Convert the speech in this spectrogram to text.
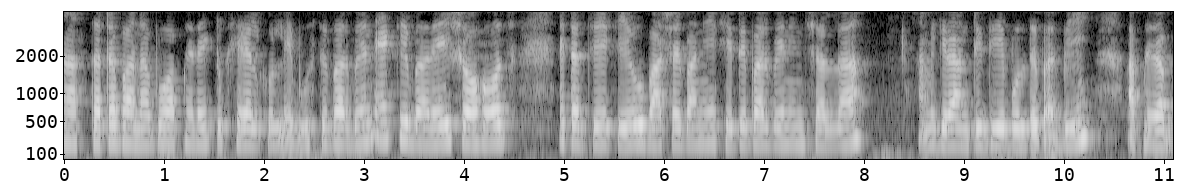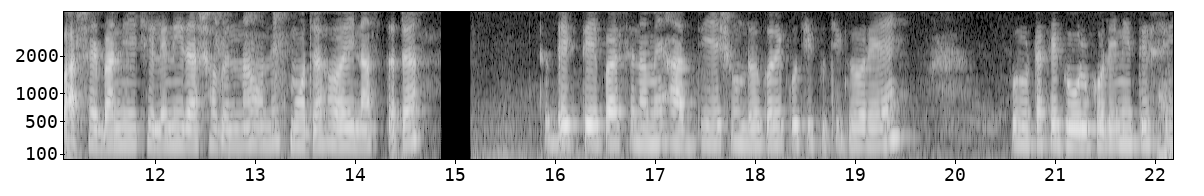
নাস্তাটা বানাবো আপনারা একটু খেয়াল করলে বুঝতে পারবেন। একেবারেই সহজ। এটা যে কেউ বাসায় বানিয়ে খেতে পারবেন, ইনশাল্লাহ। আমি গ্যারান্টি দিয়ে বলতে পারবি, আপনারা বাসায় বানিয়ে খেলে নিরাশ হবেন না। অনেক মজা হয় নাস্তাটা। তো দেখতেই পারছেন আমি হাত দিয়ে সুন্দর করে কুচি কুচি করে পুরোটাকে গোল করে নিতেছি।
